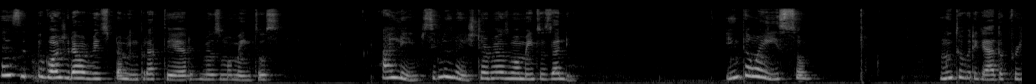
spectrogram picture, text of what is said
mas eu gosto de gravar vídeos pra mim, pra ter meus momentos ali, simplesmente ter meus momentos ali. Então é isso. Muito obrigada por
